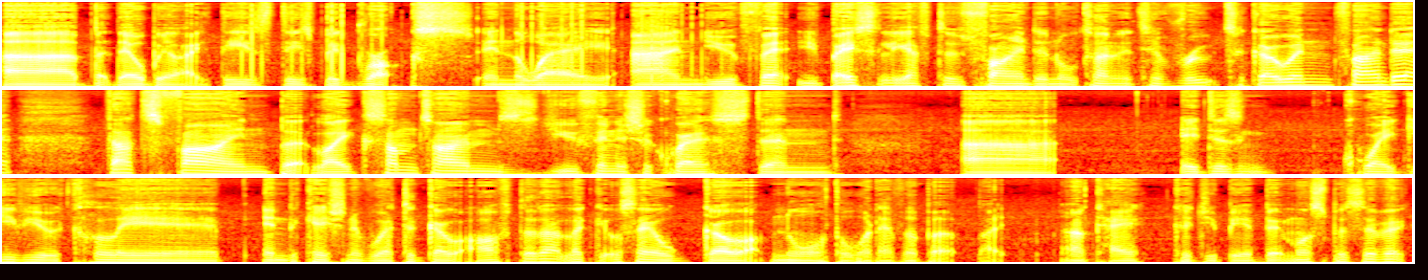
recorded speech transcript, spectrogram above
uh, but there'll be like these these big rocks in the way, and you you basically have to find an alternative route to go and find it. That's fine, but like sometimes you finish a quest and uh, it doesn't quite give you a clear indication of where to go after that. Like it'll say, "Oh, go up north" or whatever, but like, okay, could you be a bit more specific?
